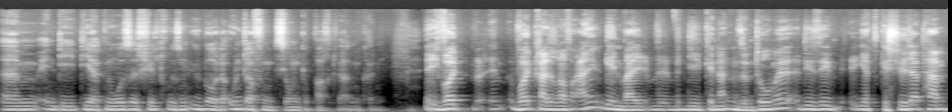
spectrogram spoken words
ähm, in die Diagnose Schilddrüsenüber- oder Unterfunktion gebracht werden können. Ich wollte wollt gerade darauf eingehen, weil die genannten Symptome, die Sie jetzt geschildert haben,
